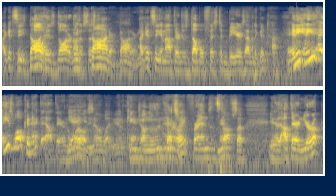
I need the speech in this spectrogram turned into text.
I could see. His daughter. Oh, his daughter, not his, his sister. daughter. Daughter. I could see him out there just double fisting beers, having a good time. And he and he he's well connected out there in the Yeah, world. You know what? You know King Jong Un, him are like friends and Yeah. stuff. So, you know, out there in Europe,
